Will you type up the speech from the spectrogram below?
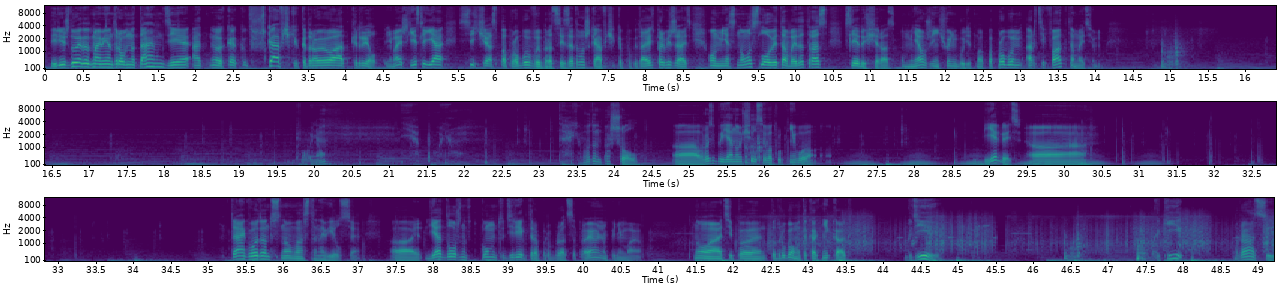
Пережду этот момент ровно там, где... От, э, как в шкафчике, в котором я открыл. Понимаешь, если я сейчас попробую выбраться из этого шкафчика, попытаюсь пробежать, он меня снова словит, а в этот раз, в следующий раз, у меня уже ничего не будет. Мы попробуем артефактом этим. Понял. Вот он пошел. А, вроде бы я научился вокруг него бегать. А... Так, вот он снова остановился. А, я должен в комнату директора пробраться, правильно понимаю? Ну, а типа, по-другому-то как-никак. Где? Какие рации?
